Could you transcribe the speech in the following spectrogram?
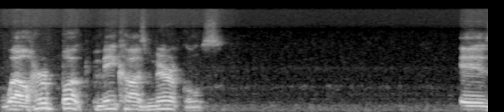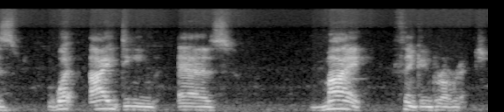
Well, her book, May Cause Miracles, is what I deem as my Think and Grow Rich.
